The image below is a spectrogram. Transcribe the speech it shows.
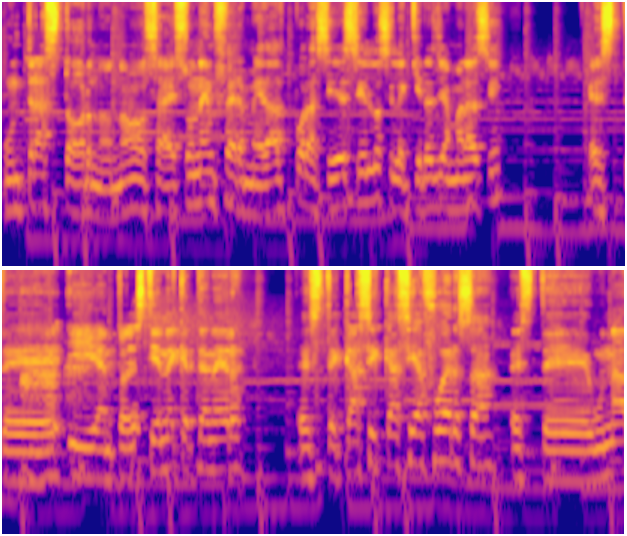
un trastorno, ¿no? O sea, es una enfermedad, por así decirlo, si le quieres llamar así. Este, y entonces tiene que tener, este, casi, casi a fuerza, este, una,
